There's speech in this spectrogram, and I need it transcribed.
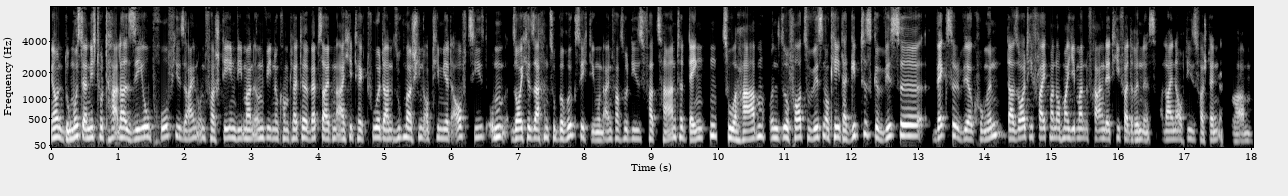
Ja, und du musst ja nicht totaler SEO-Profi sein und verstehen, wie man irgendwie eine komplette Webseitenarchitektur dann suchmaschinenoptimiert aufzieht, um solche Sachen zu berücksichtigen und einfach so die dieses verzahnte Denken zu haben und sofort zu wissen, okay, da gibt es gewisse Wechselwirkungen, da sollte ich vielleicht mal noch mal jemanden fragen, der tiefer drin ist, alleine auch dieses Verständnis zu haben.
